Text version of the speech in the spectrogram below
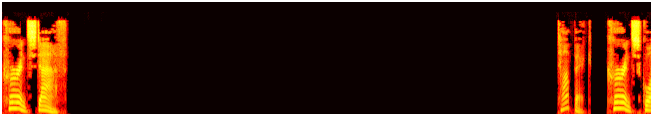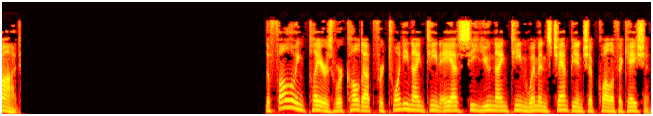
Current staff Current squad The following players were called up for 2019 AFC U19 Women's Championship qualification.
